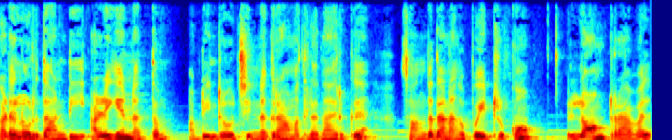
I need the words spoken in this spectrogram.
கடலூர் தாண்டி அழகிய நத்தம் அப்படின்ற ஒரு சின்ன கிராமத்தில் தான் இருக்குது ஸோ அங்கே தான் நாங்கள் போயிட்டுருக்கோம். லாங் ட்ராவல்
